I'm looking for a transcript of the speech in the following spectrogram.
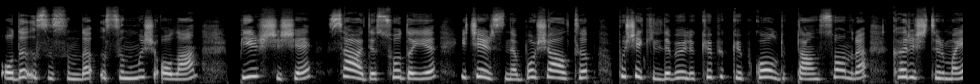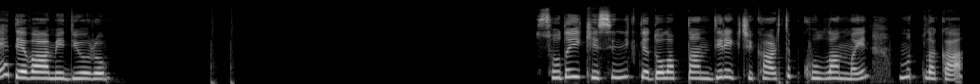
oda ısısında ısınmış olan bir şişe sade sodayı içerisine boşaltıp bu şekilde böyle köpük köpük olduktan sonra karıştırmaya devam ediyorum. Sodayı kesinlikle dolaptan direkt çıkartıp kullanmayın. Mutlaka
